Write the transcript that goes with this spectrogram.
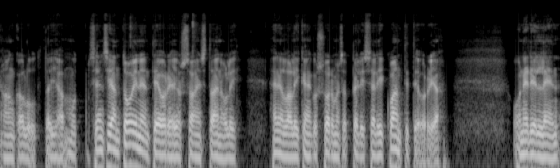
hankaluutta. Ja, mutta sen sijaan toinen teoria, jossa Einstein oli, hänellä oli ikään kuin sormensa pelissä, eli kvanttiteoria, on edelleen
